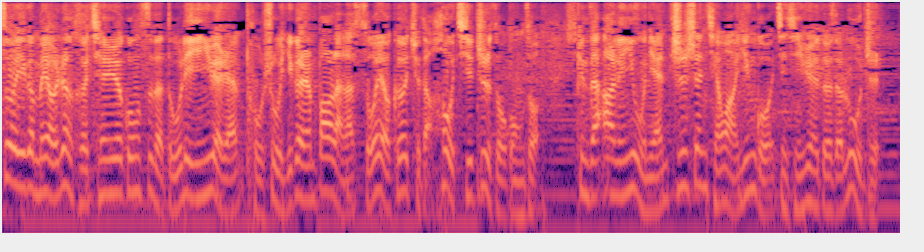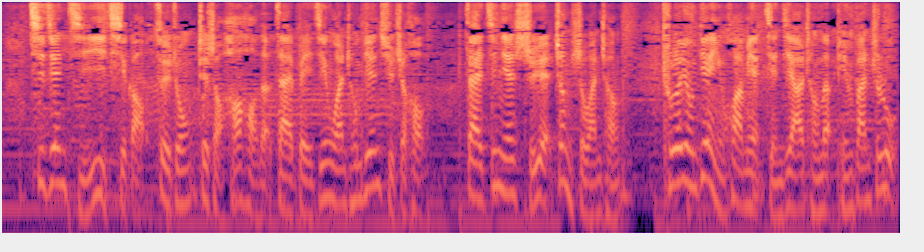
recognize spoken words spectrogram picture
作为一个没有任何签约公司的独立音乐人，朴树一个人包揽了所有歌曲的后期制作工作，并在2015年只身前往英国进行乐队的录制，期间几易起稿，最终这首好好的在北京完成编曲之后，在今年十月正式完成。除了用电影画面剪辑而成的《平凡之路》，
